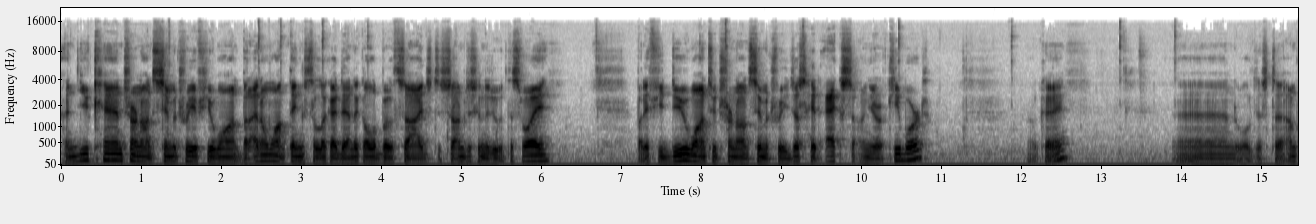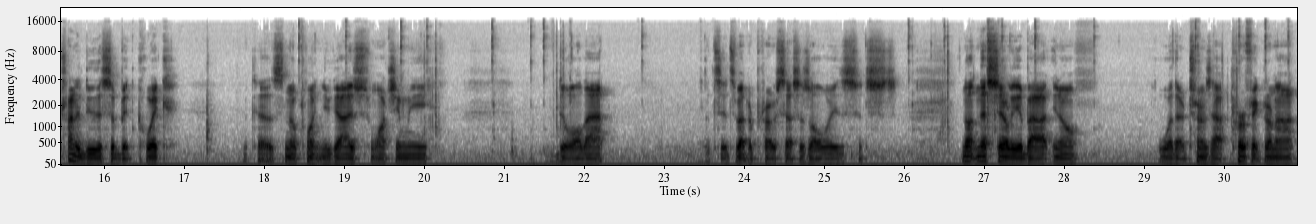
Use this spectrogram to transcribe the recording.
And you can turn on symmetry if you want but I don't want things to look identical on both sides so I'm just going to do it this way but if you do want to turn on symmetry, just hit X on your keyboard. Okay. And we'll just, uh, I'm trying to do this a bit quick because no point in you guys watching me do all that. It's, it's about the process as always. It's not necessarily about, you know, whether it turns out perfect or not.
